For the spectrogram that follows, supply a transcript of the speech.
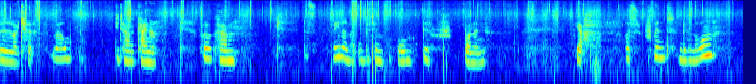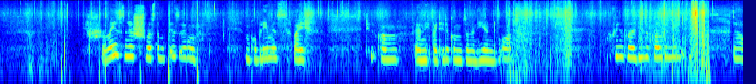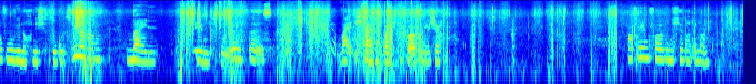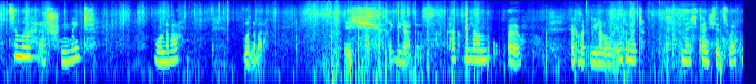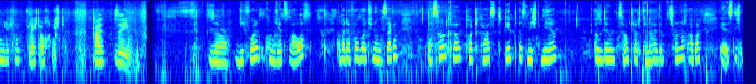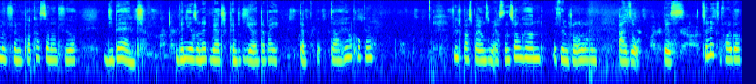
Leute, warum die Tage keine Folge kam. Das WLAN hat ein bisschen rumgesponnen. Ja, es spinnt ein bisschen rum. Ich weiß nicht, was damit ist. Irgendein Problem ist bei Telekom, äh, nicht bei Telekom, sondern hier in dem Ort. Auf jeden Fall diese Folge nehme darauf, wo wir noch nicht so gutes WLAN haben, weil eben das Problem da ist. Weil ich weiß nicht, wann ich die veröffentliche. Auf jeden Fall bin ich hier gerade in meinem Zimmer. Es schneit. Wunderbar. Wunderbar. Ich krieg wieder das Kack-WLAN. Äh, er gesagt WLAN ohne Internet. Vielleicht kann ich es jetzt veröffentlichen, vielleicht auch nicht. Mal sehen. So, die Folge kommt jetzt raus. Aber davor wollte ich noch was sagen. Der Soundcloud-Podcast gibt es nicht mehr. Also den Soundcloud-Kanal gibt es schon noch, aber er ist nicht mehr für den Podcast, sondern für die Band. Wenn ihr so nett wärt, könntet ihr dabei da, da hingucken. Viel Spaß bei unserem ersten Song hören. Ist nämlich schon online. Also, bis zur nächsten Folge.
